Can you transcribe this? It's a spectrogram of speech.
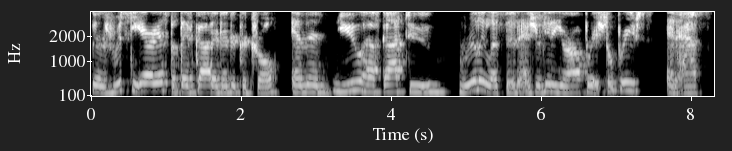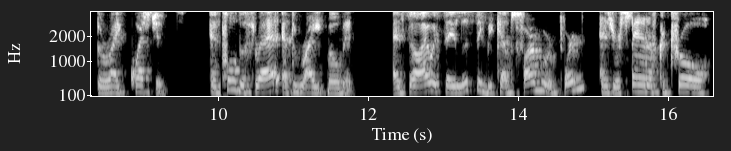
there's risky areas, but they've got it under control. And then you have got to really listen as you're getting your operational briefs and ask the right questions and pull the thread at the right moment. And so I would say listening becomes far more important as your span of control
